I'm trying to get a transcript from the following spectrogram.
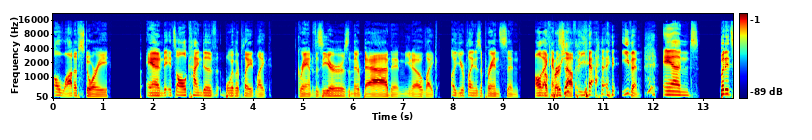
a lot of story, and it's all kind of boilerplate like grand viziers and they're bad and you know like oh you're playing as a prince and all that Of kind Persia? of stuff. Yeah even. And but it's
